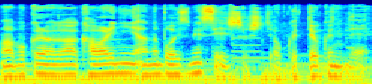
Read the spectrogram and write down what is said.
まあ、僕らが代わりにあのボイスメッセージとして送っておくんで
